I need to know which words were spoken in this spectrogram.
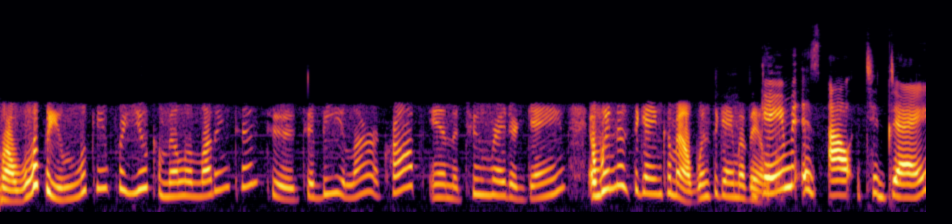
Well, we'll be looking for you, Camilla Luddington, to to be Lara Croft in the Tomb Raider game. And when does the game come out? When's the game available? The game is out today,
